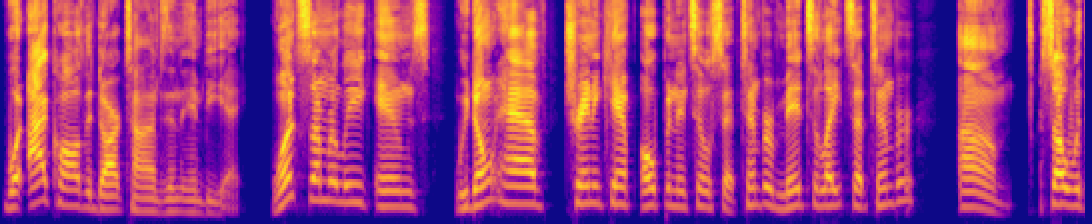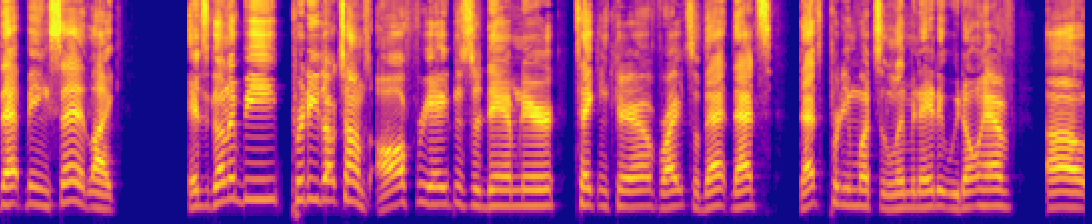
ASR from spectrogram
what I call the dark times in the NBA. Once Summer League ends, we don't have training camp open until September, mid to late September. Um, so with that being said, like it's gonna be pretty dark times. All free agents are damn near taken care of, right? So that that's that's pretty much eliminated. We don't have uh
